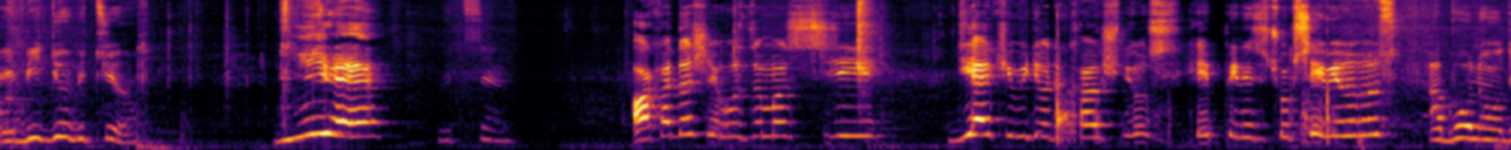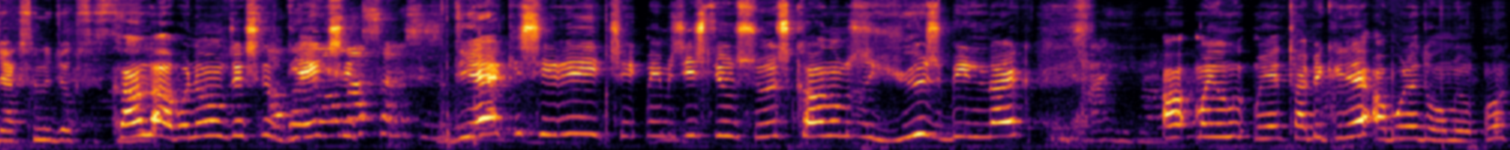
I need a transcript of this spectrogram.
Ve video bitiyor. Niye? Bitsin. Arkadaşlar o zaman sizi diğerki videoda karşılıyoruz. Hepinizi çok seviyoruz. Abone olacaksınız yoksa siz- Kanala abone olacaksınız. Abone Diğer, sizi diğerki seri çekmemizi istiyorsunuz. Kanalımıza 100 bin like atmayı unutmayın. Tabii ki de abone de olmayı unutmayın.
